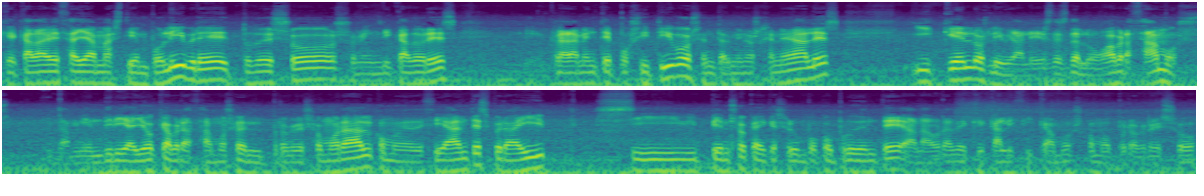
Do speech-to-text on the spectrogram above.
que cada vez haya más tiempo libre, todo eso son indicadores claramente positivos en términos generales y que los liberales desde luego abrazamos. También diría yo que abrazamos el progreso moral, como decía antes, pero ahí sí pienso que hay que ser un poco prudente a la hora de que calificamos como progreso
